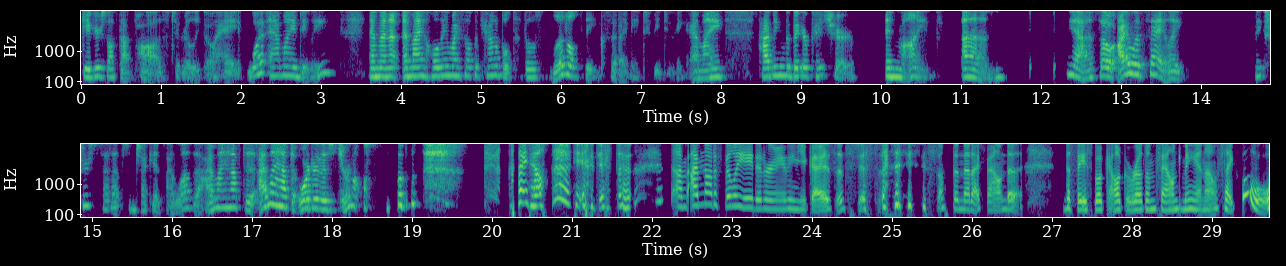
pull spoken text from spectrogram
give yourself that pause to really go, hey, what am I doing? Am I, am I holding myself accountable to those little things that I need to be doing? Am I having the bigger picture in mind? Um, yeah, so I would say like make sure to set up some check-ins. I love that. I might have to I might have to order this journal. I know. Yeah, just uh, I'm I'm not affiliated or anything, you guys. It's just something that I found. Uh, the Facebook algorithm found me, and I was like, "Ooh."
